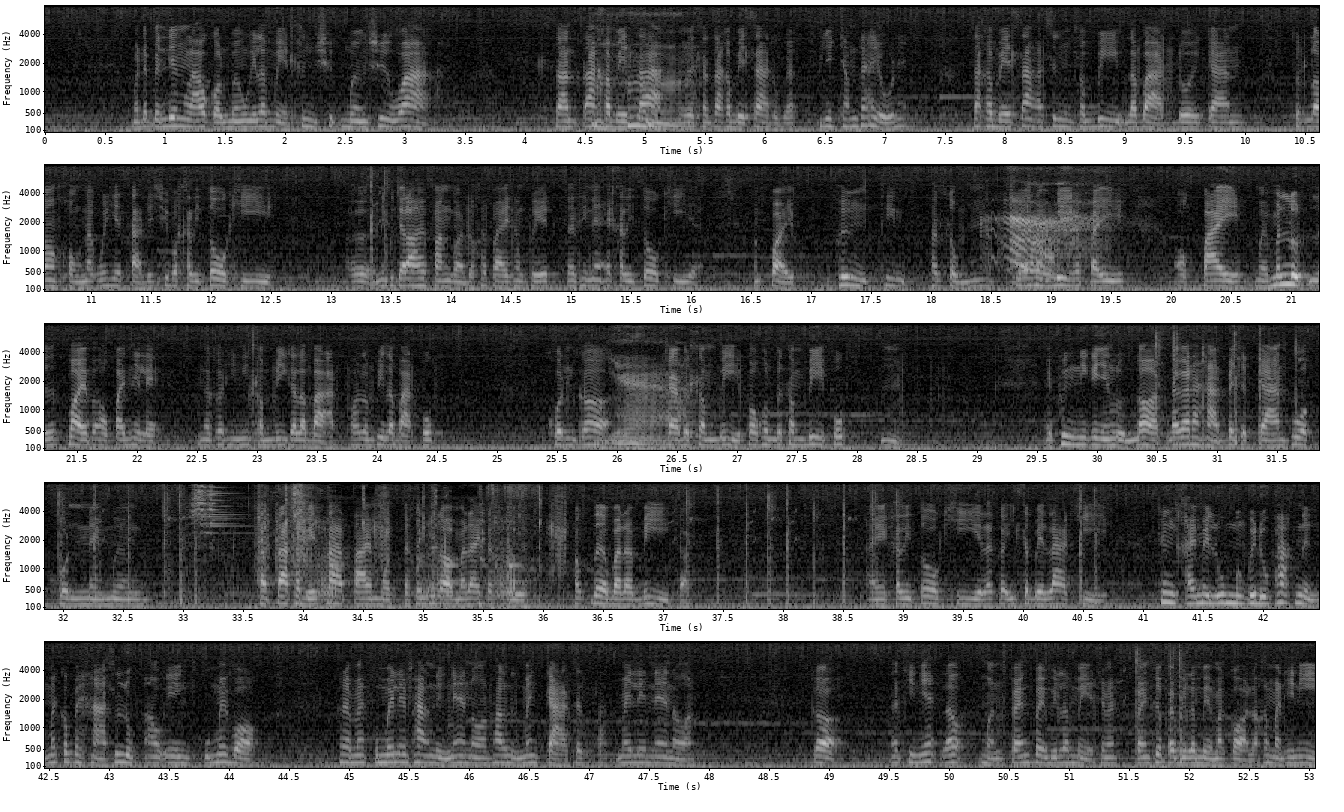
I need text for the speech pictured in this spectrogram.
มันจะเป็นเรื่องราวก่อนเมืองวิลลาเมดซึ่งชื่อเมืองชื่อว่าซานตาคาเบซาเออซานตาคาเบซาถูกแล้วยังจำได้อยู่เนี่ย ซาคาเบซ่าซึ่งซอมบี้ระบาดโดยการทดลองของนักวิทยาศาสตร์ที่ชื่อว่าคาริโตคีเออ นี่กูจะเล่าให้ฟังก่อนเดี๋ยวค่อยไปทางเพจแล้วทีนี้ไอ้คาริโตคีอะ มันปล่อยพึ่งที่ผสมเชื้อซอมบี้เข้าไปออกไป เหมือนมันหลุดหรือปล่อยไปออกไปนี่แหละ แล้วก็ทีนี้ซอมบี้ก็ระบาด พอซอมบี้ระบาดปุ๊บ คนก็กลายเป็นซอมบี้ พอคนเป็นซอมบี้ปุ๊บอไอ้พึ่งนี้ก็ยังหลุดรอด แล้วก็ทหารไปจัดการพวกคนในเมืองซานตาคาเบซ่าตายหมด แต่คนที่รอดมาได้ก็คือดรบาราบี้กับ ไอคาริโตคีแล้วก็อิซาเบล่าคีซึ่งใครไม่รู้มึงไปดูภาคหนึ่งไม่ก็ไปหาสรุปเอาเองกูไม่บอกเข้าใจไหมกูไม่เล่นภาคหนึ่งแน่นอนภาคหนึ่งแม่งกากจะสัตว์ไม่เล่นแน่นอน ก็นาทีเนี้ยแล้วเหมือนแฟงไปวิลลเมดใช่ไหมแฟงค์คือไปวิลลเมดมาก่อนแล้วเข้ามาที่นี่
